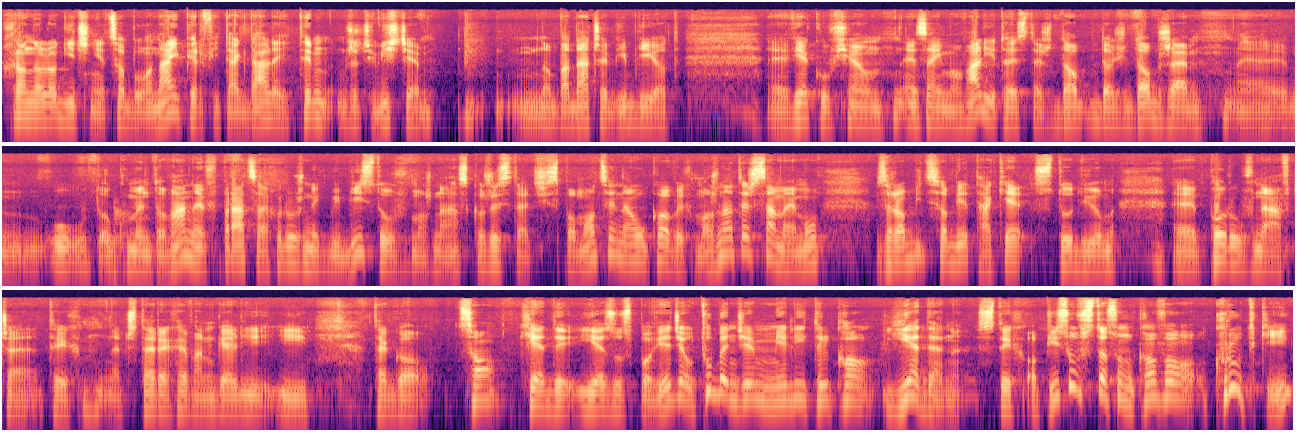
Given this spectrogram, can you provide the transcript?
chronologicznie, co było najpierw i tak dalej. Tym rzeczywiście no, badacze Biblii od wieków się zajmowali. To jest też do, dość dobrze e, udokumentowane w pracach różnych biblistów. Można skorzystać z pomocy naukowych, można też samemu zrobić sobie takie studium e, porównawcze tych czterech Ewangelii i tego, co kiedy Jezus powiedział. Tu będziemy mieli tylko jeden z tych opisów, stosunkowo krótki.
